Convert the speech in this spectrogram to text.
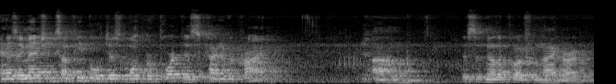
And as I mentioned, some people just won't report this kind of a crime. Um, this is another quote from Nygaard.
